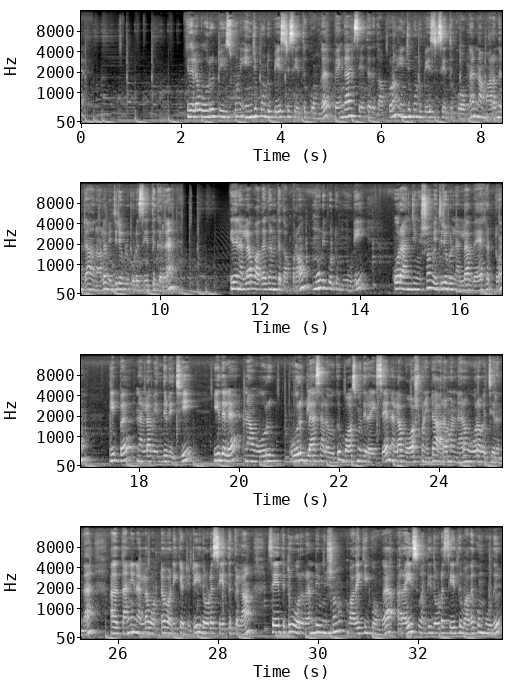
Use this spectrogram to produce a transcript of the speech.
இதில் ஒரு டீஸ்பூன் இஞ்சி பூண்டு பேஸ்ட்டு சேர்த்துக்கோங்க. வெங்காயம் சேர்த்ததுக்கு அப்புறம் இஞ்சி பூண்டு பேஸ்ட்டு சேர்த்துக்கோங்க. நான் மறந்துட்டேன் அதனால் வெஜிடபிள் கூட சேர்த்துக்கிறேன். இது நல்லா வதங்கினதுக்கு அப்புறம் மூடி போட்டு மூடி ஒரு அஞ்சு நிமிஷம் வெஜிடபிள் நல்லா வேகட்டும். இப்போ நல்லா வெந்துடுச்சு. இதில் நான் ஒரு ஒரு கிளாஸ் அளவுக்கு பாஸ்மதி ரைஸை நல்லா வாஷ் பண்ணிவிட்டு அரை மணி நேரம் ஊற வச்சுருந்தேன். அதை தண்ணி நல்லா ஒட்ட வடிகட்டிட்டு இதோட சேர்த்துக்கலாம். சேர்த்துட்டு ஒரு ரெண்டு நிமிஷம் வதக்கிக்கோங்க. ரைஸ் வந்து இதோட சேர்த்து வதக்கும் போது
